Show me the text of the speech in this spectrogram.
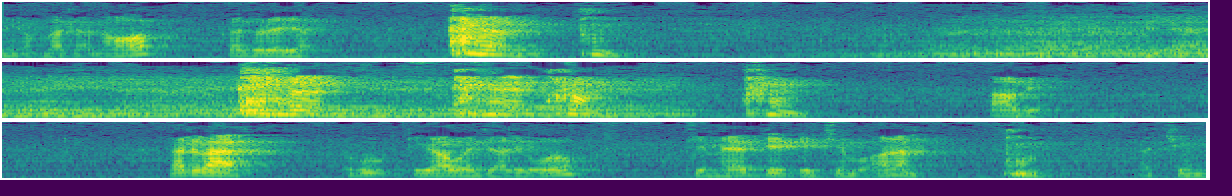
နေအောင်မှတ်တာနော်ဒါဆိုရကြအားဖြင့်ဒါတက အခုဒီကဝဲကြလေးကိုပြင်မဲ့တစ်တစ်ချင်းပေါ့ဟုတ်လားအချင်းမ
